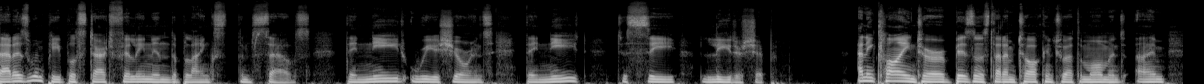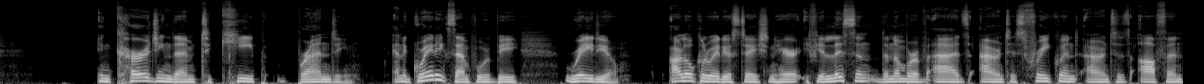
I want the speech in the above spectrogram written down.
that is when people start filling in the blanks themselves. They need reassurance. They need to see leadership. Any client or business that I'm talking to at the moment, I'm encouraging them to keep branding. And a great example would be radio. Our local radio station here, if you listen, the number of ads aren't as frequent, aren't as often.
